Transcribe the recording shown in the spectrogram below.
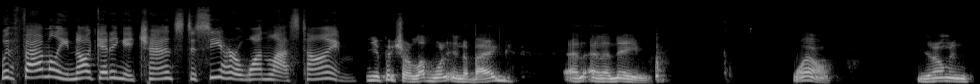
with family not getting a chance to see her one last time. You picture a loved one in a bag and, and a name. Wow. You know, I mean,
